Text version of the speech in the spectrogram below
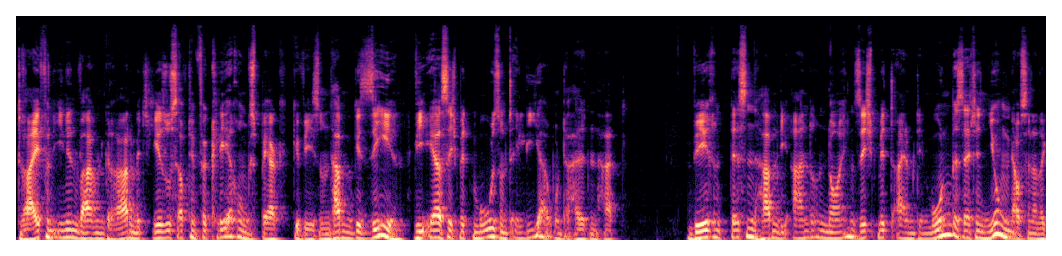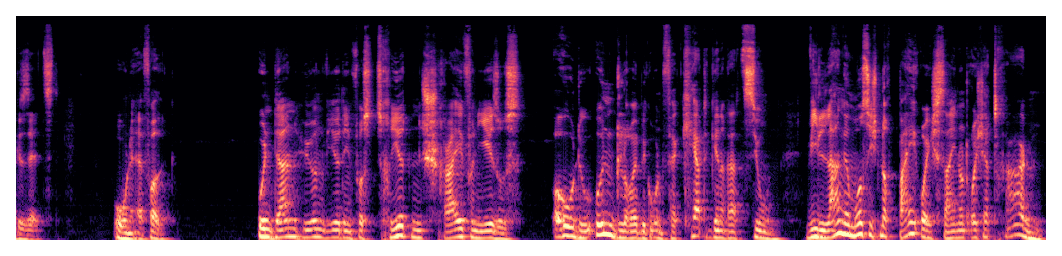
Drei von ihnen waren gerade mit Jesus auf dem Verklärungsberg gewesen und haben gesehen, wie er sich mit Mose und Elia unterhalten hat. Währenddessen haben die anderen neun sich mit einem dämonenbesetzten Jungen auseinandergesetzt. Ohne Erfolg. Und dann hören wir den frustrierten Schrei von Jesus, O du ungläubige und verkehrte Generation, wie lange muss ich noch bei euch sein und euch ertragen?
